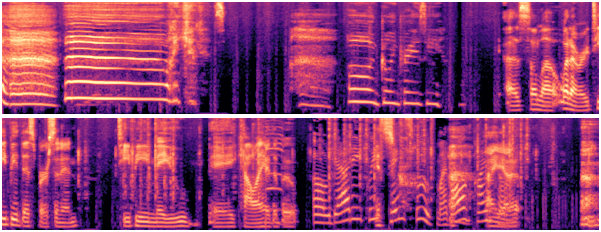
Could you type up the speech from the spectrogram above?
Oh my goodness! Oh, I'm going crazy. Yes, hello. Whatever. TP this person in. TP Mayube Callahan the boot. Oh, daddy, please It's- ping spoof my ah, bald pine I it. Uh,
